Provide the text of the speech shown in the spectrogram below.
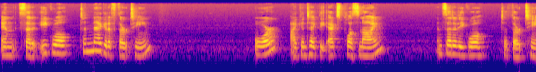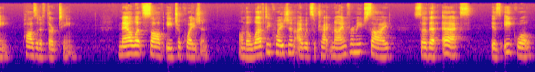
and set it equal to negative 13. Or I can take the x plus 9 and set it equal to 13, positive 13. Now let's solve each equation. On the left equation, I would subtract 9 from each side so that x is equal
